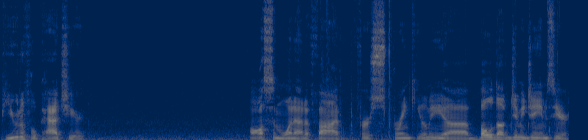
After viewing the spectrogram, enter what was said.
Beautiful patch here. Awesome one out of five for Sprinky. Let me uh, bold up Jimmy James here.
